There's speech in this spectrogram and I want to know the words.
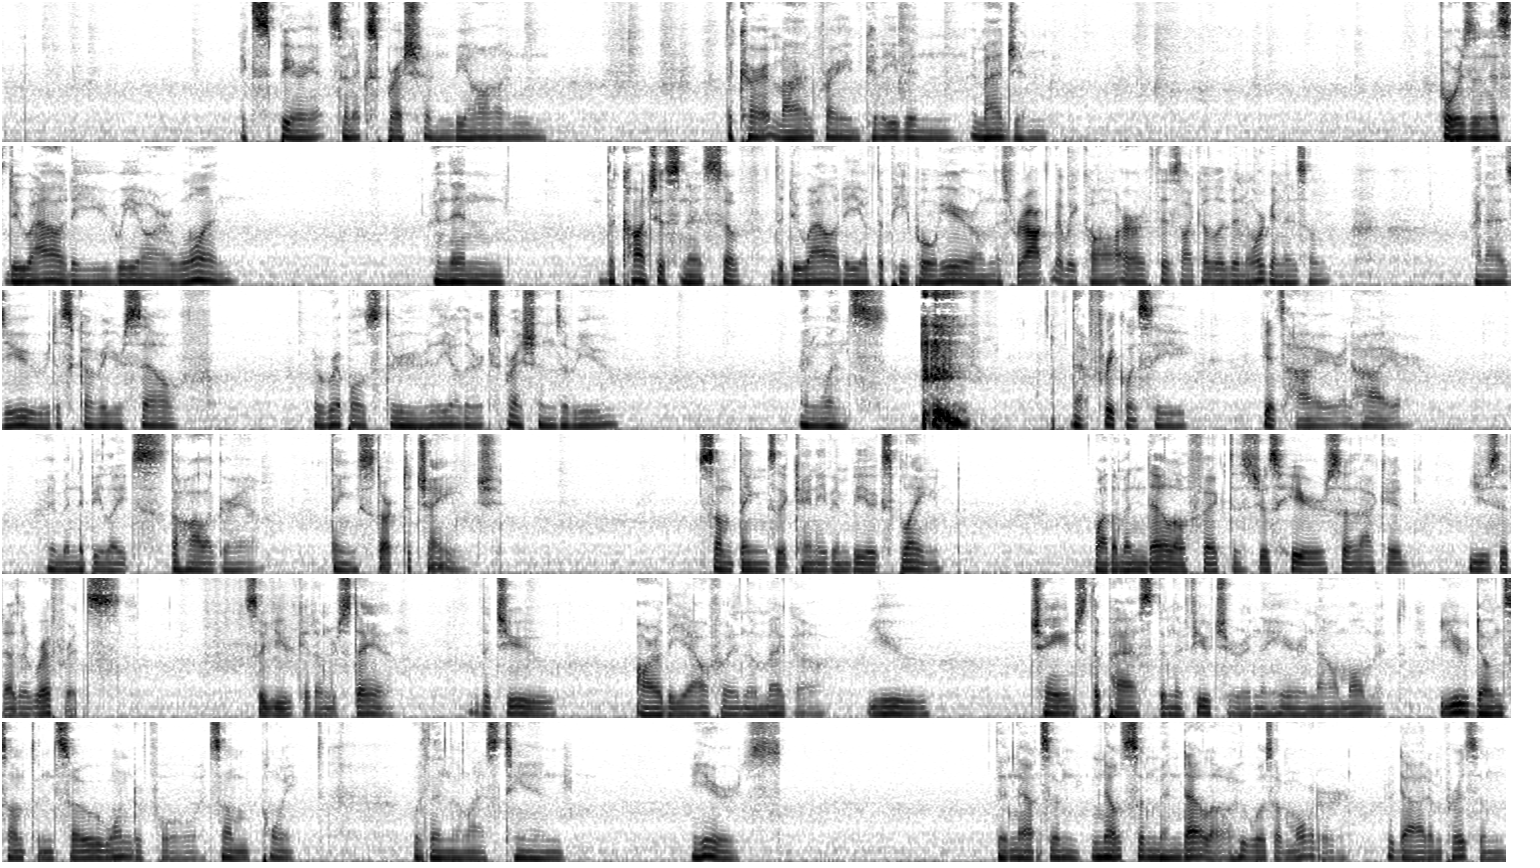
experience and expression beyond the current mind frame could even imagine. For as in this duality we are one, and then the consciousness of the duality of the people here on this rock that we call Earth is like a living organism. And as you discover yourself, it ripples through the other expressions of you. And once that frequency gets higher and higher, it manipulates the hologram. Things start to change. Some things that can't even be explained. While the Mandela effect is just here so that I could use it as a reference. So you could understand that you are the Alpha and the Omega. You change the past and the future in the here and now moment you done something so wonderful at some point within the last 10 years that Nelson, Nelson Mandela, who was a martyr, who died in prison,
